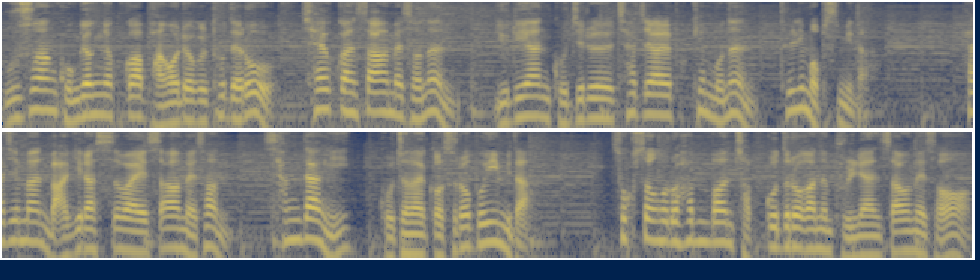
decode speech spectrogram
우수한 공격력과 방어력을 토대로 체육관 싸움에서는 유리한 고지를 차지할 포켓몬은 틀림없습니다. 하지만 마기라스와의 싸움에선 상당히 고전할 것으로 보입니다. 속성으로 한번 접고 들어가는 불리한 싸움에서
